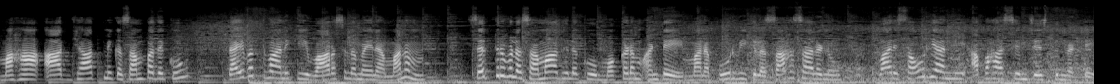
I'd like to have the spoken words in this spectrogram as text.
మహా ఆధ్యాత్మిక సంపదకు దైవత్వానికి వారసులమైన మనం శత్రువుల సమాధులకు మొక్కడం అంటే మన పూర్వీకుల సాహసాలను వారి శౌర్యాన్ని అపహాస్యం చేస్తున్నట్టే.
